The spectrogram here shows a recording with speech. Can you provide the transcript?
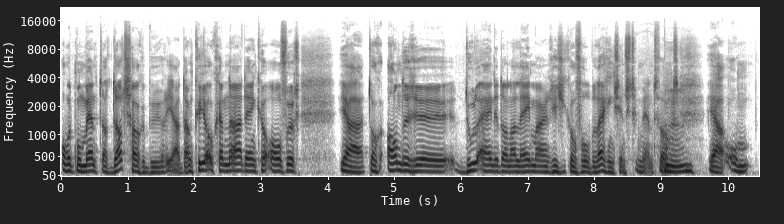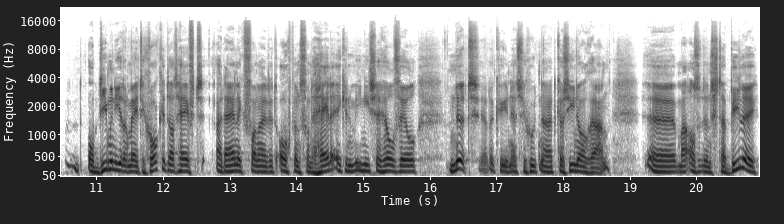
op het moment dat dat zou gebeuren... Ja, dan kun je ook gaan nadenken over ja, toch andere doeleinden dan alleen maar een risicovol beleggingsinstrument. Want mm. ja, om op die manier ermee te gokken, dat heeft uiteindelijk vanuit het oogpunt van de hele economie niet zo heel veel nut. Ja, dan kun je net zo goed naar het casino gaan. Uh, maar als het een stabiele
